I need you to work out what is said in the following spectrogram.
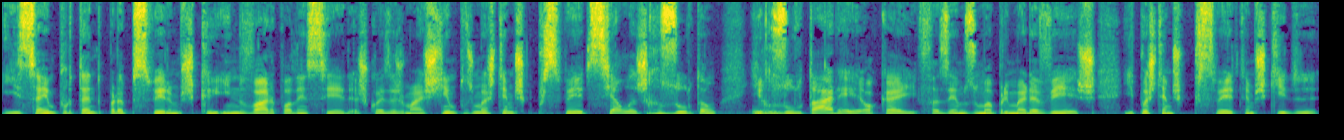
isso é importante para percebermos que inovar podem ser as coisas mais simples, mas temos que perceber se elas resultam. E uhum. resultar é, ok, fazemos uma primeira vez e depois temos que perceber, temos que ir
